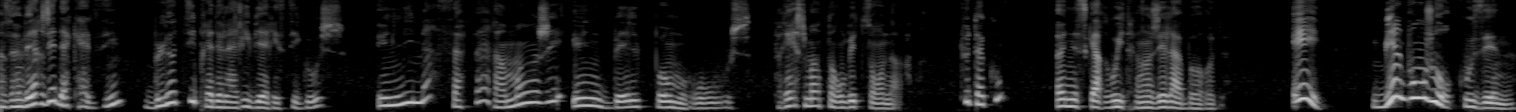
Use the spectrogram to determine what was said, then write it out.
Dans un verger d'Acadie, blotti près de la rivière Estigouche, une limace s'affaire à manger une belle pomme rouge, fraîchement tombée de son arbre. Tout à coup, un escargot étranger l'aborde. Hé, bien le bonjour, cousine.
